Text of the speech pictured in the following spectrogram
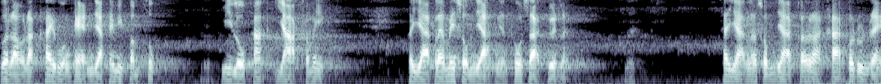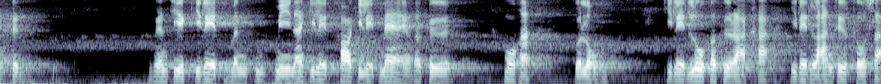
ตัวเรารักใคร่หวงแหนอยากให้มีความสุข มีโลภะอยากเข้ามาอีกพออยากแล้วไม่สมอยากเนี่ยโทสะเกิดแล้วถ้าอยากแล้วสมอยากก็ราคะก็รุนแรงขึ้นเพราะฉะนั้นจีกิเลสมันมีนะกิเลสพ่อกิเลสแม่ก็คือโมหะตัวหลง กิเลสลูกก็คือราคะ กิเลสหลานคือโทสะ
